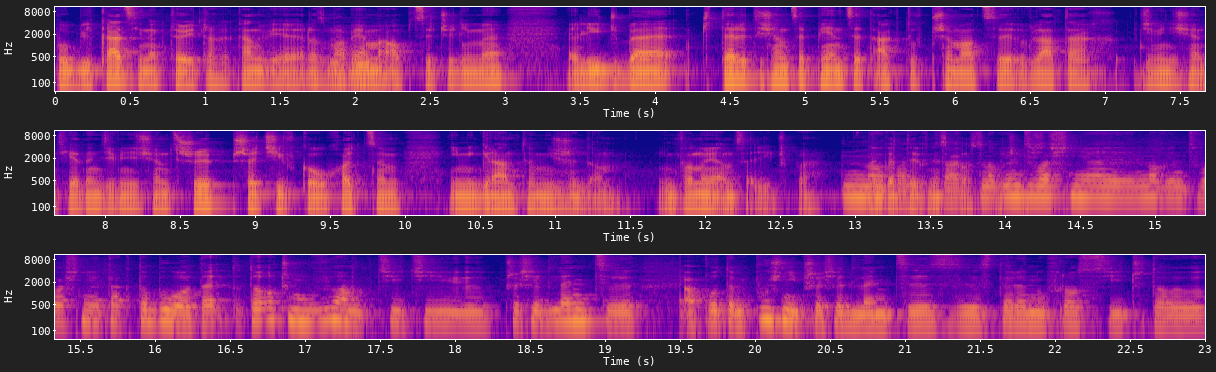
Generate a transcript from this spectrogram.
publikacji, na której trochę kanwie rozmawiamy, Mhm. obcy, czyli my, liczbę 4500 aktów przemocy w latach 91-93 przeciwko uchodźcom, imigrantom i Żydom. Imponująca liczba. w negatywny tak, sposób. Tak. No, więc właśnie, no więc właśnie tak to było. To, to o czym mówiłam, ci, ci y, przesiedleńcy, a potem późni przesiedleńcy z, z terenów Rosji, czy to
